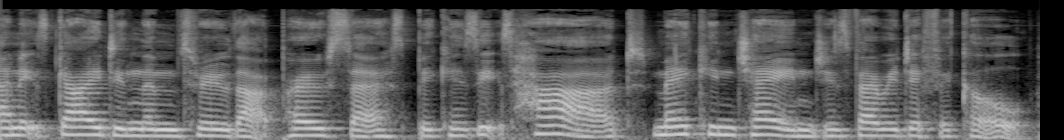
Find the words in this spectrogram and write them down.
and it's guiding them through that process because it's hard. Making change is very difficult.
